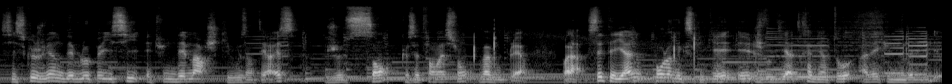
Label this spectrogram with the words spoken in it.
Si ce que je viens de développer ici est une démarche qui vous intéresse, je sens que cette formation va vous plaire. Voilà, c'était Yann pour l'homme expliqué et je vous dis à très bientôt avec une nouvelle vidéo.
